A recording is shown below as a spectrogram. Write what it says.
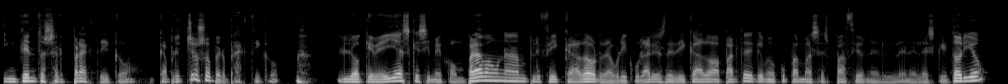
intento ser práctico, caprichoso pero práctico, lo que veía es que si me compraba un amplificador de auriculares dedicado, aparte de que me ocupa más espacio en el, en el escritorio,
